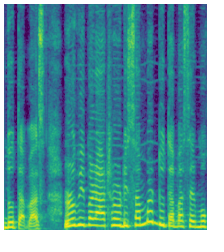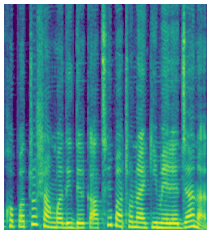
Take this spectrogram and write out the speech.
দূতাবাস। রবিবার আঠারো ডিসেম্বর দূতাবাসের মুখপাত্র সাংবাদিকদের কাছে পাঠানো এক ইমেলে জানান,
